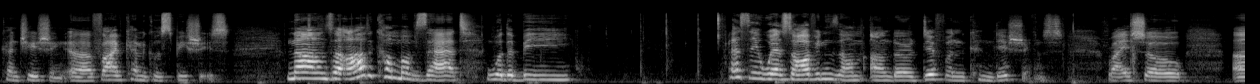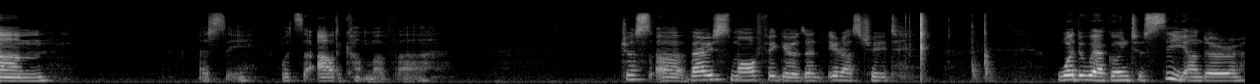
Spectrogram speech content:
concentration, uh, five chemical species. Now the outcome of that would be, let's say we're solving them under different conditions, right? So um, let's see what's the outcome of uh, just a very small figure that illustrate what we are going to see under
